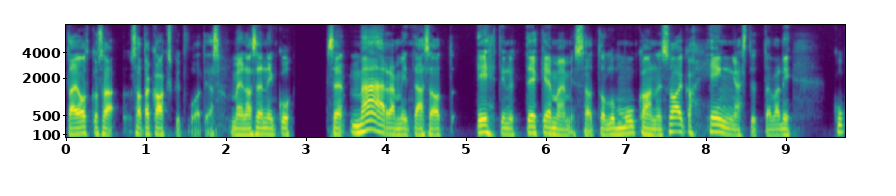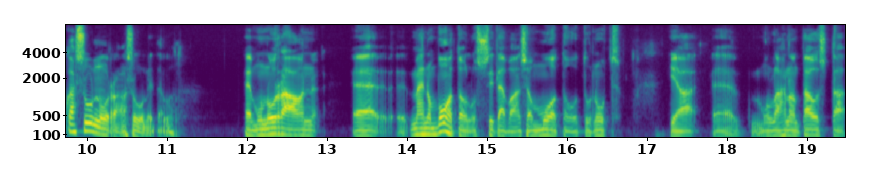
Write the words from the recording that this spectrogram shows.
Tai ootko sä 120-vuotias? Meinaa sen niin kuin se määrä, mitä sä oot ehtinyt tekemään, missä oot ollut mukana, niin se on aika hengästyttävä. Niin kuka sun uraa on suunnitellut? Mun ura on, mä en ole muotoillut sitä, vaan se on muotoutunut. Ja mullahan on tausta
